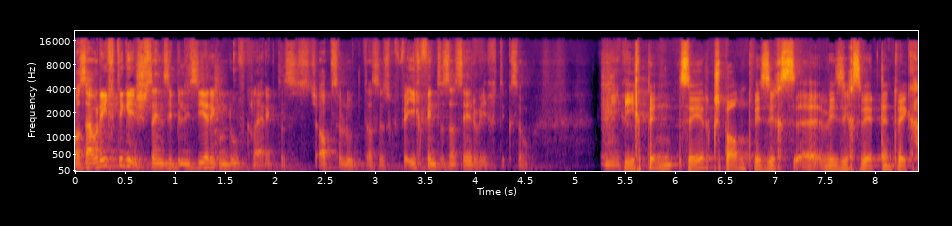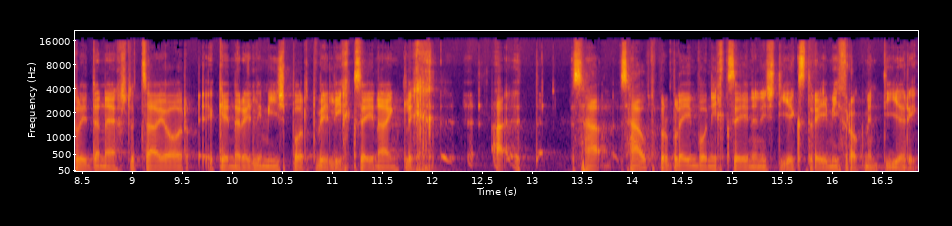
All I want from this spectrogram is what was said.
Was auch richtig ist, Sensibilisierung und Aufklärung, das ist absolut, das ist, ich finde das auch sehr wichtig so. Ich bin sehr gespannt, wie sich äh, wie sich's wird entwickeln in den nächsten zehn Jahren generell im E-Sport, weil ich sehe eigentlich äh, das, ha das Hauptproblem, das ich sehe, ist die extreme Fragmentierung.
